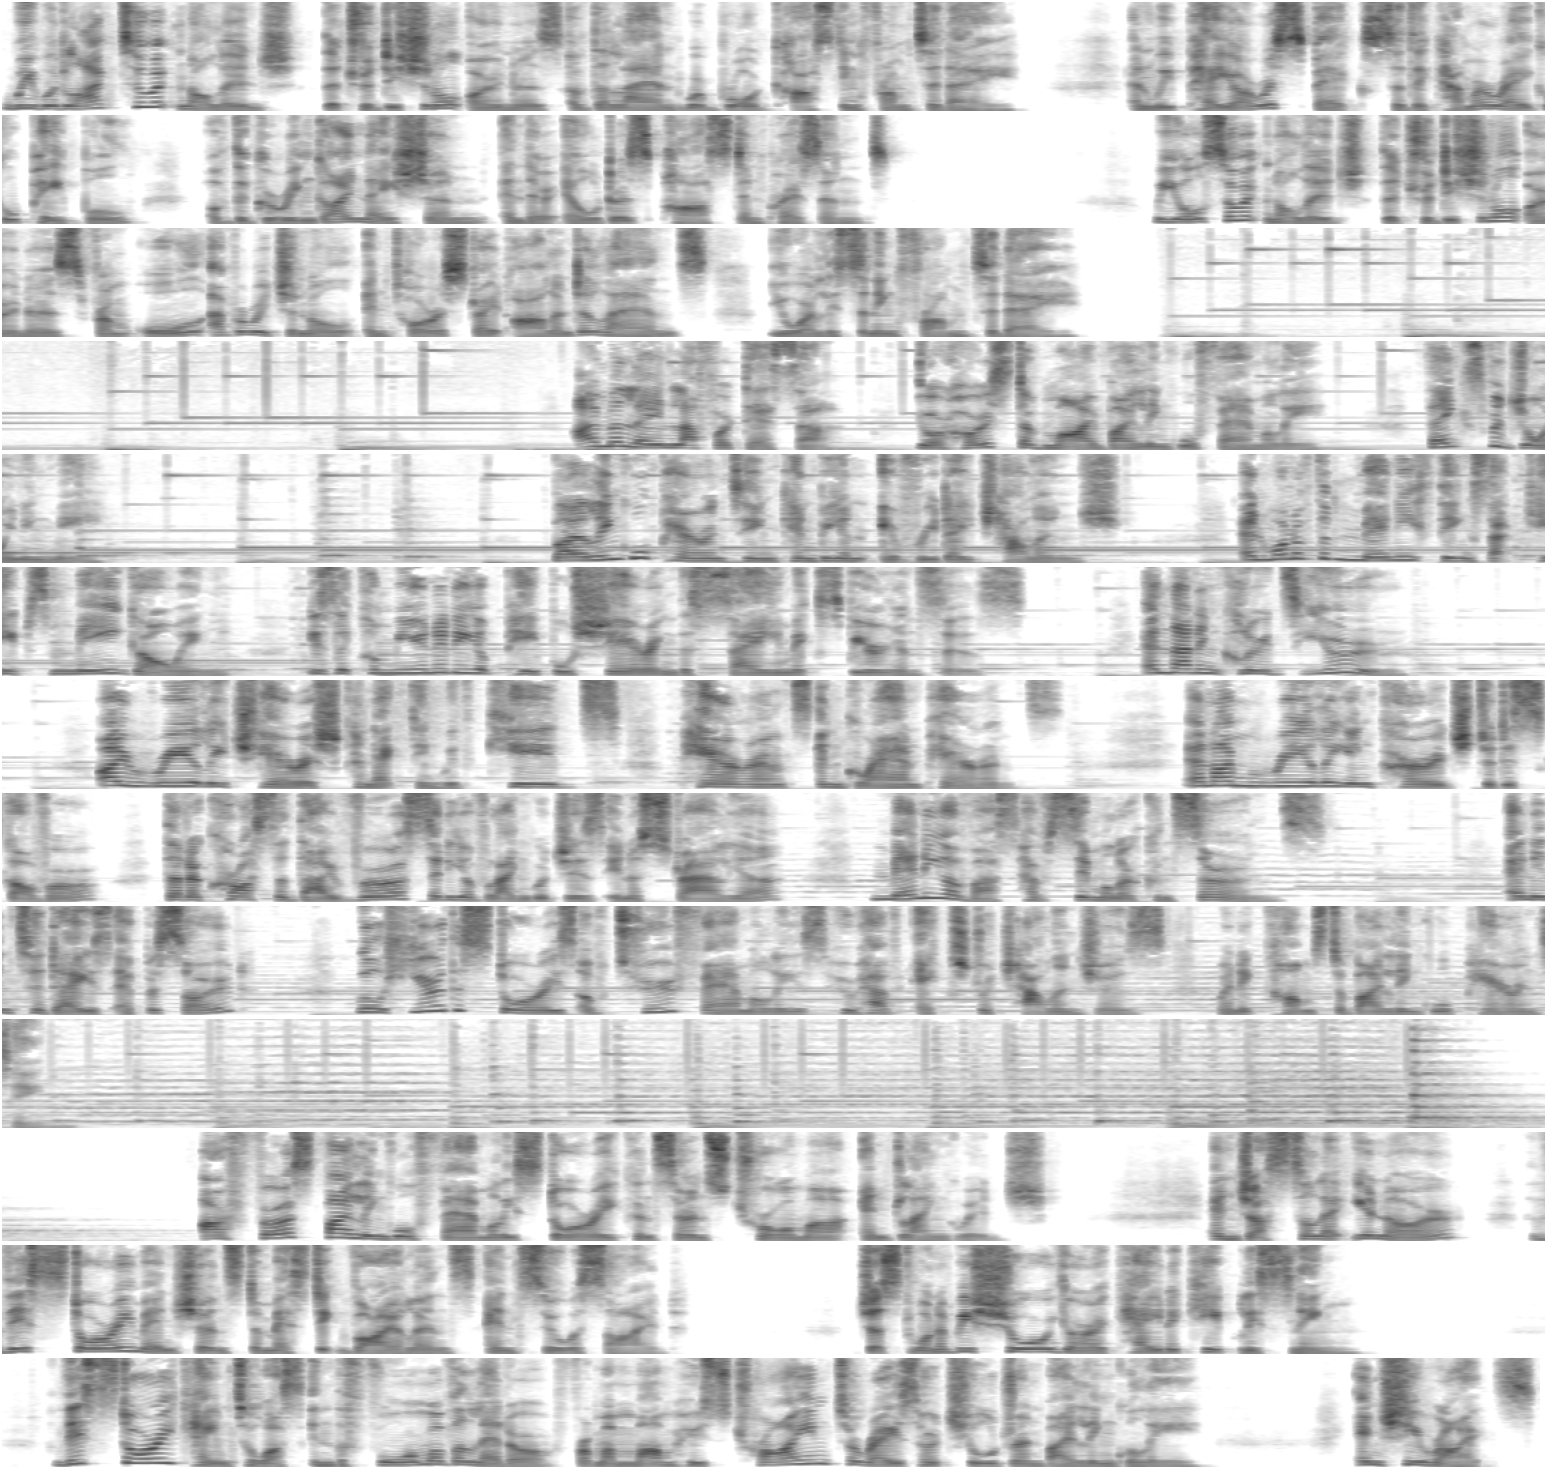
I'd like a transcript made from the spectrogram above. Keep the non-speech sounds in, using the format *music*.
We would like to acknowledge the traditional owners of the land we're broadcasting from today, and we pay our respects to the Camaragal people of the Guringai Nation and their elders past and present. We also acknowledge the traditional owners from all Aboriginal and Torres Strait Islander lands you are listening from today. I'm Elaine Lafortesa, your host of My Bilingual Family. Thanks for joining me. Bilingual parenting can be an everyday challenge, and one of the many things that keeps me going is the community of people sharing the same experiences. And that includes you. I really cherish connecting with kids, parents, and grandparents. And I'm really encouraged to discover that across the diversity of languages in Australia, many of us have similar concerns. And in today's episode, we'll hear the stories of two families who have extra challenges when it comes to bilingual parenting. Our first bilingual family story concerns trauma and language. And just to let you know, this story mentions domestic violence and suicide. Just want to be sure you're okay to keep listening. This story came to us in the form of a letter from a mum who's trying to raise her children bilingually. And she writes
